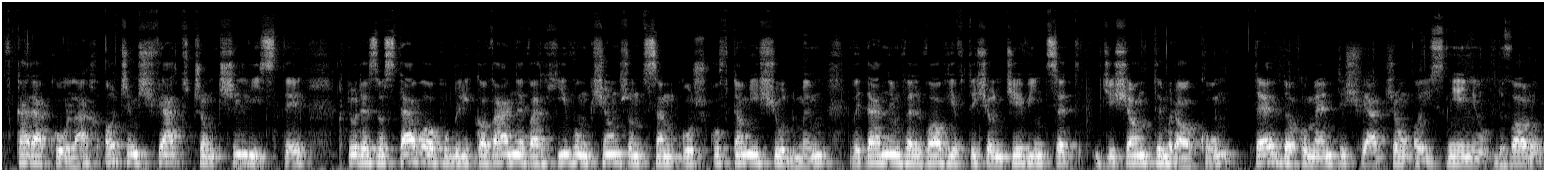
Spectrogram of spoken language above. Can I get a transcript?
w Karakulach, o czym świadczą trzy listy, które zostały opublikowane w archiwum książąt Sanguszku w tomie siódmym, wydanym w Lwowie w 1910 roku. Te dokumenty świadczą o istnieniu dworu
